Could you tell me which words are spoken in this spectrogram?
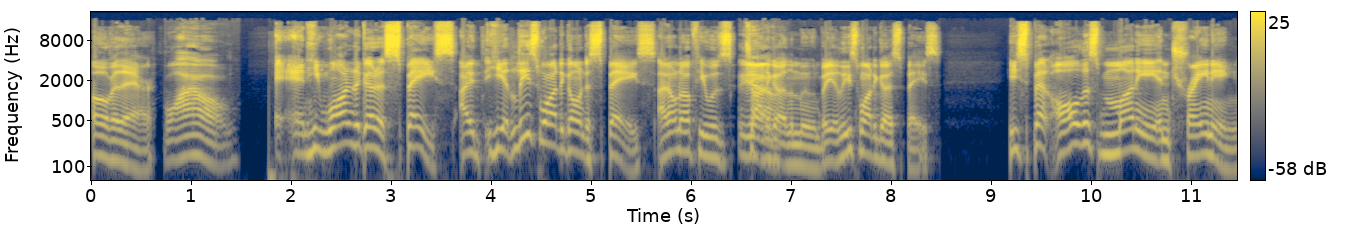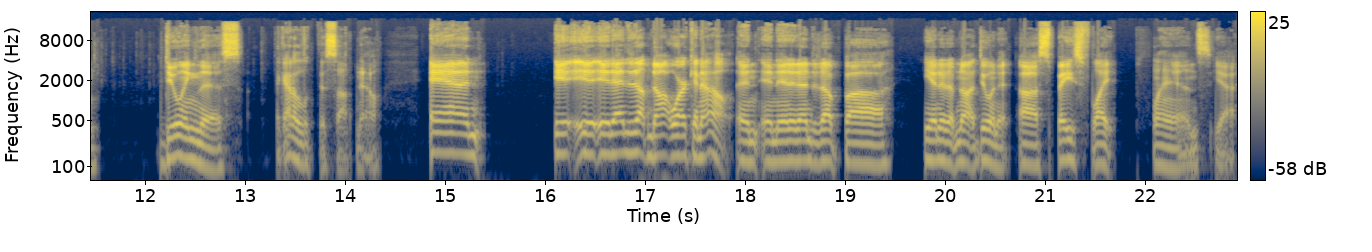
over there. Wow. And he wanted to go to space. I, he at least wanted to go into space. I don't know if he was trying Yeah. to go to the moon, but he at least wanted to go to space. He spent all this money in training doing this. I got to look this up now. And it, it, ended up not working out. And, and then it ended up, uh, he ended up not doing it. Uh, space flight plans. Yeah.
